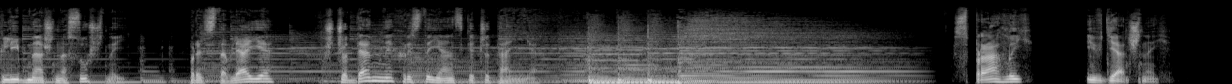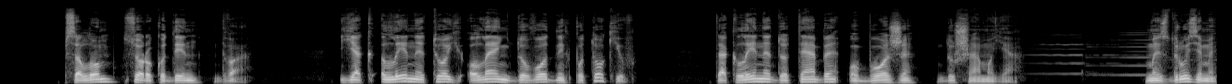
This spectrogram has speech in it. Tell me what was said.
Хліб наш насущний представляє щоденне християнське читання. Спраглий і вдячний. Псалом 41.2 Як лине той олень до водних потоків, так лине до тебе, о Боже, душа моя. Ми з друзями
